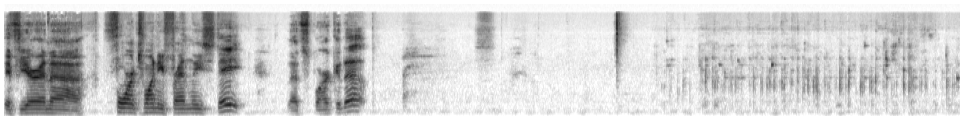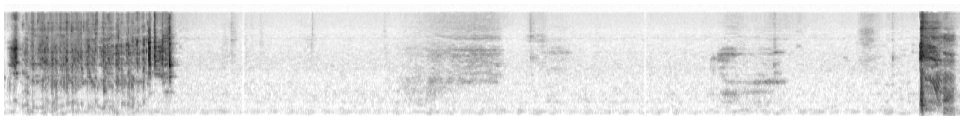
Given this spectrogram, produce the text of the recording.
if you're in a 420 friendly state, let's spark it up.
